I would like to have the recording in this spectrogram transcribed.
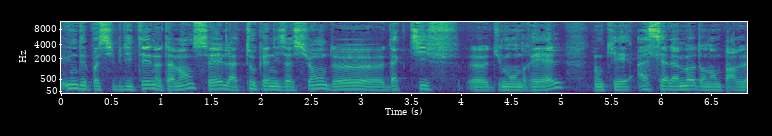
une des possibilités, notamment, c'est la tokenisation de d'actifs du monde réel, donc qui est assez à la mode. On en parle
